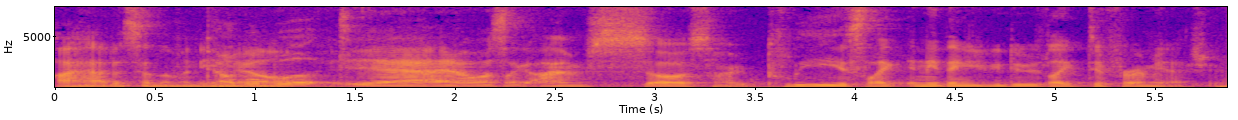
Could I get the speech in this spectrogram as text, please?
I had to send them an Double email. booked. Yeah, and I was like, I'm so sorry. Please, like anything you can do, like defer me next year.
